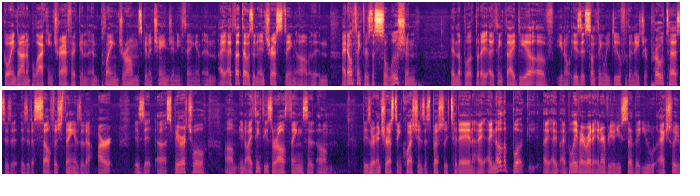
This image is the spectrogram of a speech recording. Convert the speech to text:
going down and blocking traffic and, and playing drums going to change anything? And and I, I thought that was an interesting. Uh, and I don't think there's a solution in the book, but I, I, think the idea of you know, is it something we do for the nature of protest? Is it is it a selfish thing? Is it an art? Is it uh, spiritual? Um, you know, I think these are all things that um, these are interesting questions, especially today. And I, I know the book. I, I, believe I read an interview, and you said that you actually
